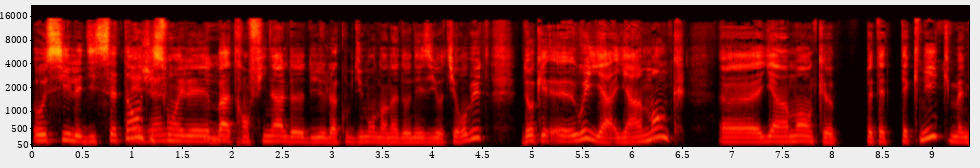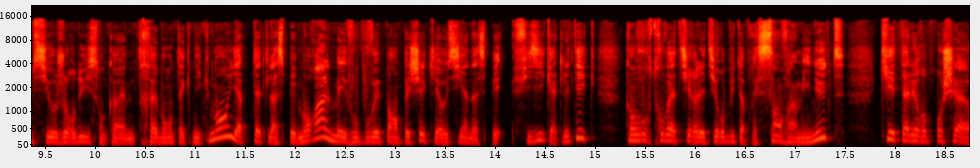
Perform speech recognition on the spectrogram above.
aussi les 17 ans qui sont allés mm. battre en finale de, la Coupe du Monde en Indonésie au tir au but. Donc euh, oui, il y, a un manque. Euh, il y a un manque peut-être technique, même si aujourd'hui ils sont quand même très bons techniquement. Il y a peut-être l'aspect moral, mais vous ne pouvez pas empêcher qu'il y a aussi un aspect physique, athlétique. Quand vous vous retrouvez à tirer les tirs au but après 120 minutes, qui est allé reprocher à,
